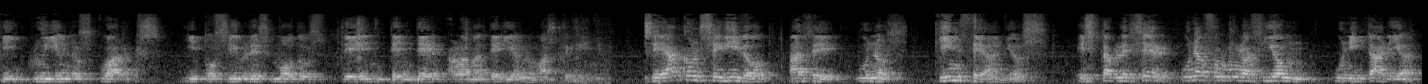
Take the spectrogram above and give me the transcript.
que incluyen los quarks y posibles modos de entender a la materia en lo más pequeño. Se ha conseguido hace unos 15 años establecer una formulación unitaria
